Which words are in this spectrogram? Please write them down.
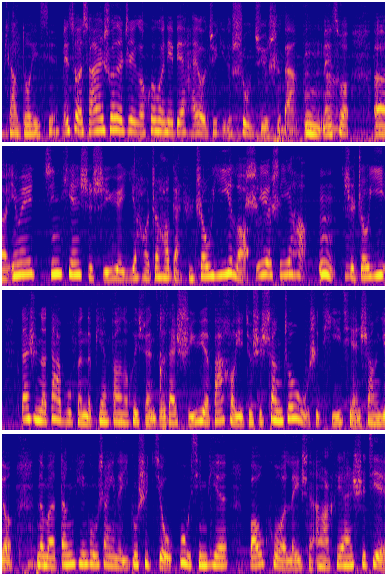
比较多一些。没错，小爱说的这个，慧慧那边还有具体的数据是吧？嗯，没错。呃，因为今天是十一月一号，正好赶上周一了。十月十一号，嗯，是周一。但是呢，大部分的片方呢会选择在十一月八号，也就是上周五是提前上映。那么当天共上映的一共是九部新片，包括《雷神二：黑世界》。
